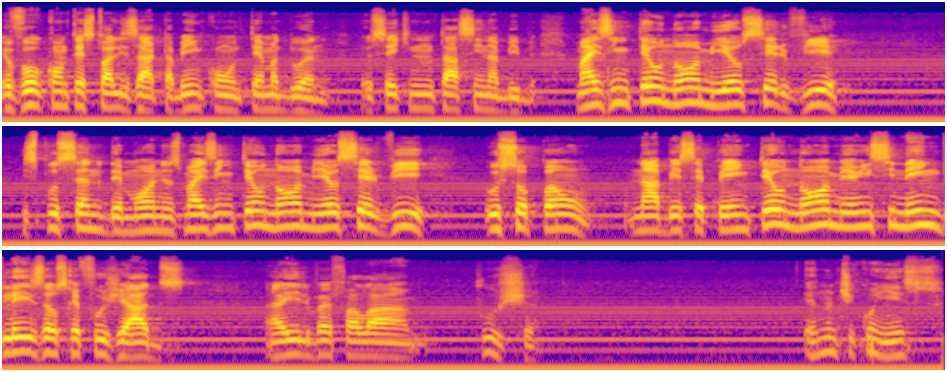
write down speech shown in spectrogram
eu vou contextualizar, tá bem? Com o tema do ano. Eu sei que não está assim na Bíblia. Mas em teu nome eu servi, expulsando demônios, mas em teu nome eu servi o sopão na ABCP, em teu nome eu ensinei inglês aos refugiados. Aí ele vai falar: puxa, eu não te conheço.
